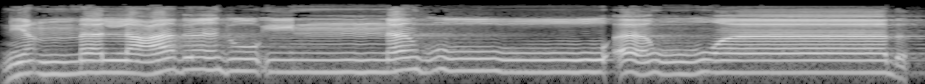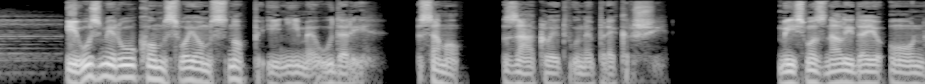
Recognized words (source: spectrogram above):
نعم العبد إنه أواب I uzmi rukom svojom snop i njime udari, samo zakletvu ne prekrši. Mi smo znali da je on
